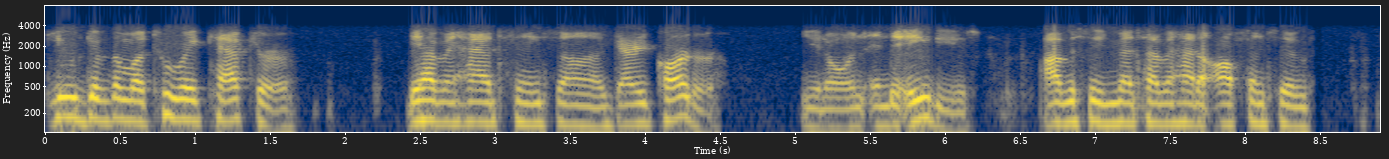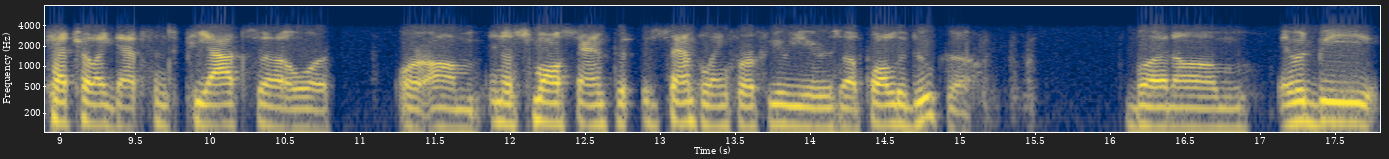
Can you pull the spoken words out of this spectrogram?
he would give them a two-way catcher they haven't had since uh, Gary Carter, you know, in, in the '80s. Obviously, Mets haven't had an offensive catcher like that since Piazza or or um, in a small sample, sampling for a few years, uh, Paul Lo Duca. But um, it would be,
